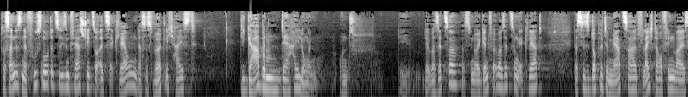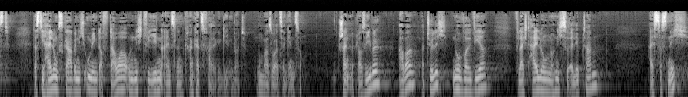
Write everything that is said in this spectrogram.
Interessant ist, in der Fußnote zu diesem Vers steht so als Erklärung, dass es wörtlich heißt, die Gaben der Heilungen. Und die, der Übersetzer, das ist die neue Genfer Übersetzung, erklärt, dass diese doppelte Mehrzahl vielleicht darauf hinweist, dass die Heilungsgabe nicht unbedingt auf Dauer und nicht für jeden einzelnen Krankheitsfall gegeben wird. Nur mal so als Ergänzung. Scheint mir plausibel, aber natürlich, nur weil wir vielleicht Heilungen noch nicht so erlebt haben, heißt das nicht,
